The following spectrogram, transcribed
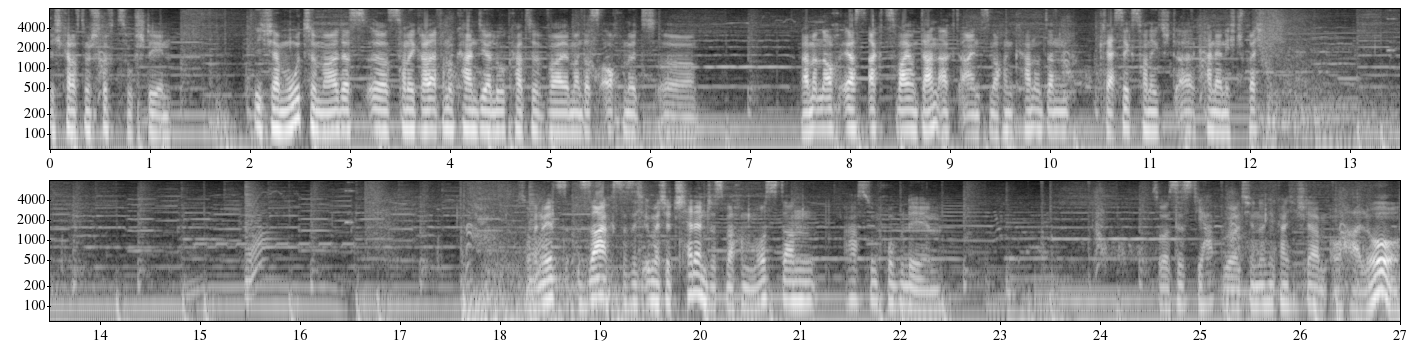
Ich kann auf dem Schriftzug stehen. Ich vermute mal, dass äh, Sonic gerade einfach nur keinen Dialog hatte, weil man das auch mit... Äh, weil man auch erst Akt 2 und dann Akt 1 machen kann und dann Classic Sonic äh, kann er nicht sprechen. So, wenn du jetzt sagst, dass ich irgendwelche Challenges machen muss, dann hast du ein Problem. So, es ist die Hubworld hier, ne? Hier kann ich nicht sterben. Oh, hallo.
